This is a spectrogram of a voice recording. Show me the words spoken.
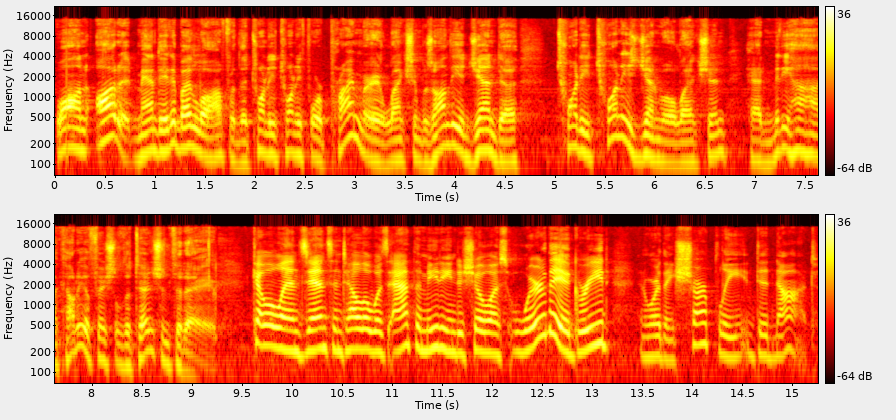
While an audit mandated by law for the 2024 primary election was on the agenda, 2020's general election had Minnehaha County officials' attention today. KELOLAND's Dan Santella was at the meeting to show us where they agreed and where they sharply did not.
